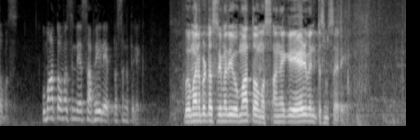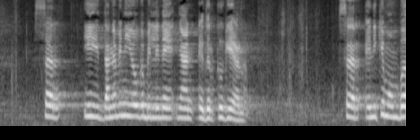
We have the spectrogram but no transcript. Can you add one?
തോമസ്. ഉമാ തോമസിന്റെ സഭയിലെ പ്രസംഗത്തിലേക്ക്. ബഹുമാനപ്പെട്ട ശ്രീമതി ഉമാ തോമസ് അങ്ങേക്ക് ഏഴ് മിനിറ്റ് സംസാരിക്കും. സർ ഈ ധനവിനിയോഗ ബില്ലിനെ ഞാൻ എതിർക്കുകയാണ്. സർ എനിക്ക് മുമ്പ്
